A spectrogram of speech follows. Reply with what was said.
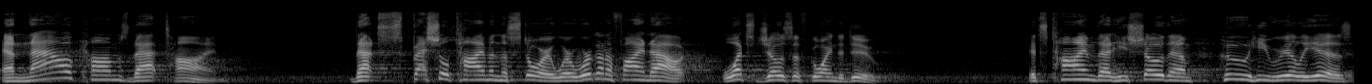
And now comes that time, that special time in the story where we're going to find out what's Joseph going to do. It's time that he show them who he really is,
